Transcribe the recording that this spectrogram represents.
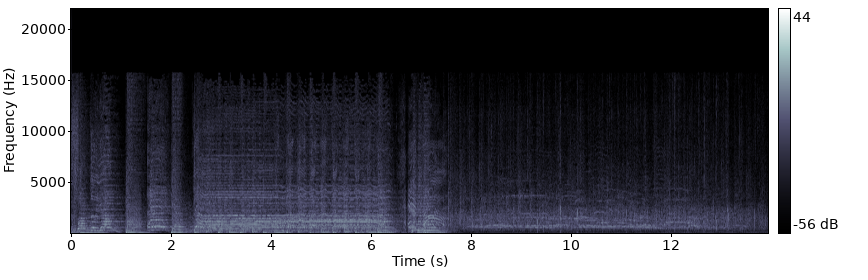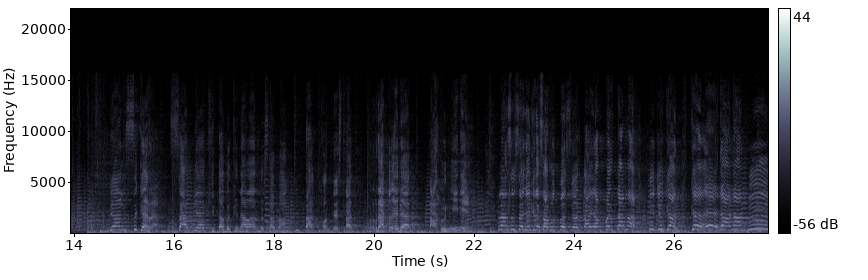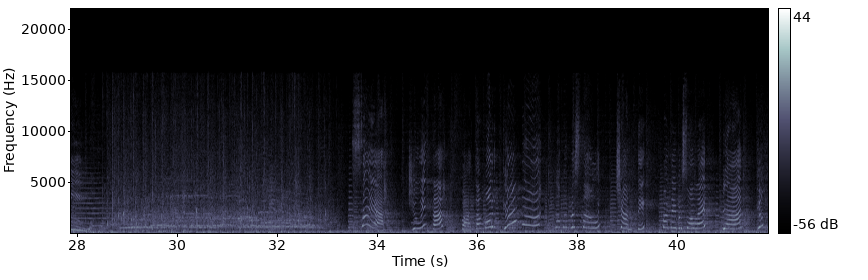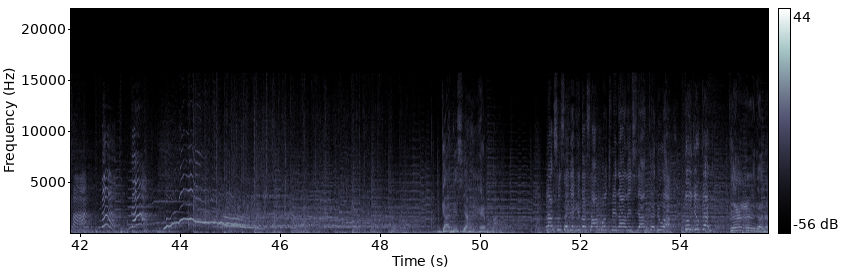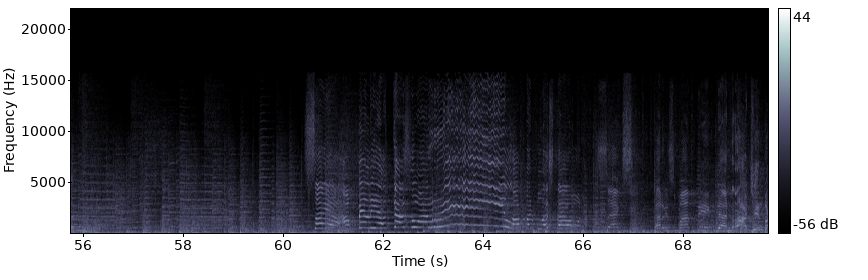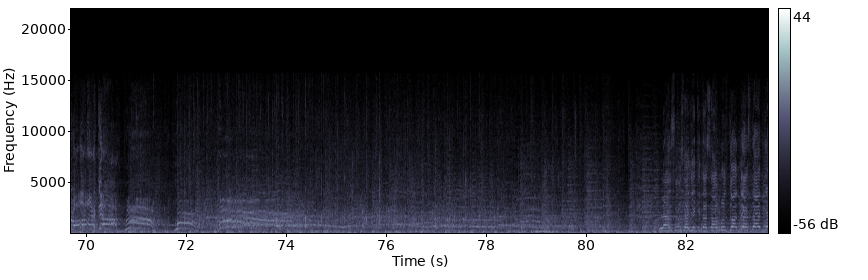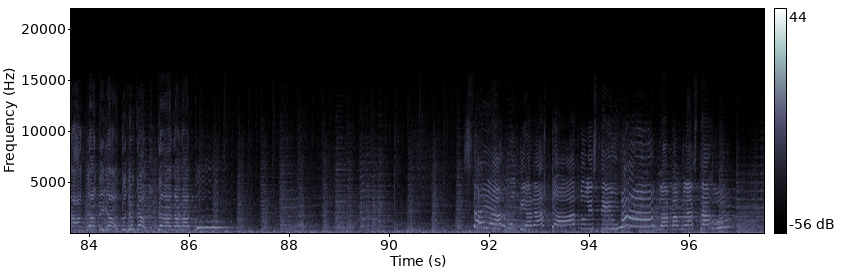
Sesuatu yang. Dan sekarang saatnya kita berkenalan bersama empat kontestan Ratu Edan tahun ini. Langsung saja kita sambut peserta yang pertama. Tunjukkan keedananmu. Bersolek, dan gemar menang. Gadis yang hemat. Langsung saja kita sambut finalis yang kedua. Tunjukkan keedananmu. Saya Amelia Kasuari, 18 tahun, seks, karismatik, dan rajin berolahraga. Langsung saja kita sambut kontestan yang ketiga. Tunjukkan keedananmu. Saya Mutiara Katulistiwa, 18 tahun,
